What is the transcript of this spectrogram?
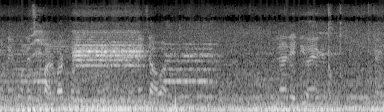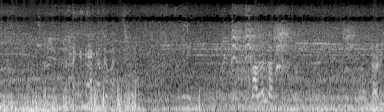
মনে বলেছি বারবার করে মনে যাওয়ার রেডি হয়ে গেছি। দেখাতে পারছি। না। ভালো লাগছে। জানি।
